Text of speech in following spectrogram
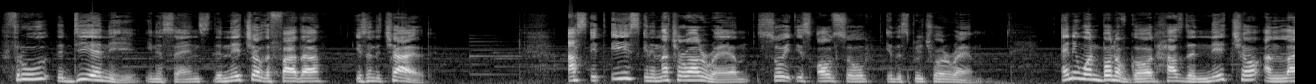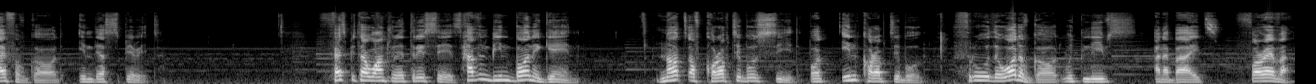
Through the DNA, in a sense, the nature of the father is in the child. As it is in the natural realm, so it is also in the spiritual realm. Anyone born of God has the nature and life of God in their spirit. 1 Peter 1:23 says, "Having been born again, not of corruptible seed, but incorruptible, through the word of God which lives and abides forever."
